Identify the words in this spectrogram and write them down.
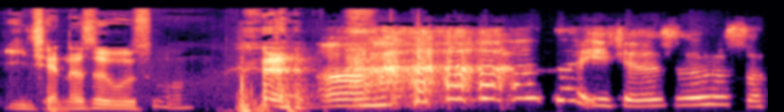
以前的事务所。啊，对，以前的事务所。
